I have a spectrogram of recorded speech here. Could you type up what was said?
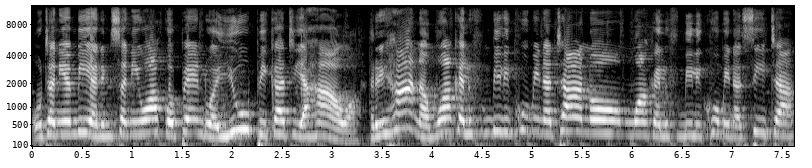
utaniambia ni msanii wako pendwa yupi kati ya hawa? Rihanna mwaka 2015, mwaka 2016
